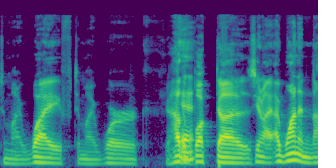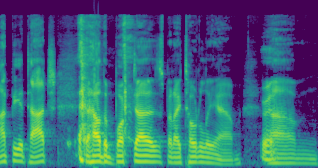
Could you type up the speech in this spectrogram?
to my wife, to my work, how Yeah. the book does. You know, I, I want to not be attached to how the book does, but I totally am. Right. Um,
